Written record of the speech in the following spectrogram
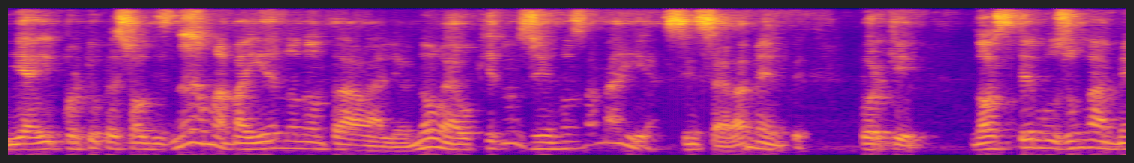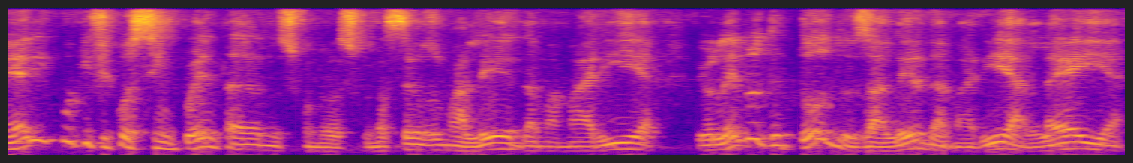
E aí, porque o pessoal diz, não, a baiano não trabalha. Não é o que nós vimos na Bahia, sinceramente. Porque nós temos um Américo que ficou 50 anos conosco, nós temos uma Leda, uma Maria, eu lembro de todos, a Leda, Maria, a Leia,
